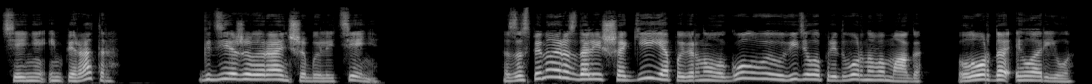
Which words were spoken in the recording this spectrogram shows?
Тени императора? Где же вы раньше были, тени? За спиной раздались шаги, я повернула голову и увидела придворного мага, лорда Эларила.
